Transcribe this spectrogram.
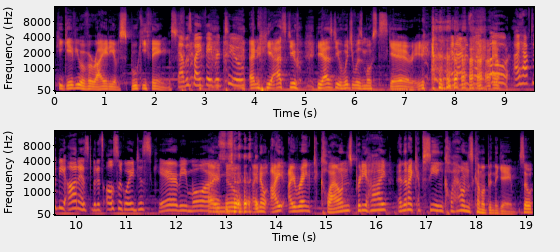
he gave you a variety of spooky things. That was my favorite too. and he asked you he asked you which was most scary. And I was like, oh, I have to be honest, but it's also going to scare me more. I know. I know. I I ranked clowns pretty high and then I kept seeing clowns come up in the game. So,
